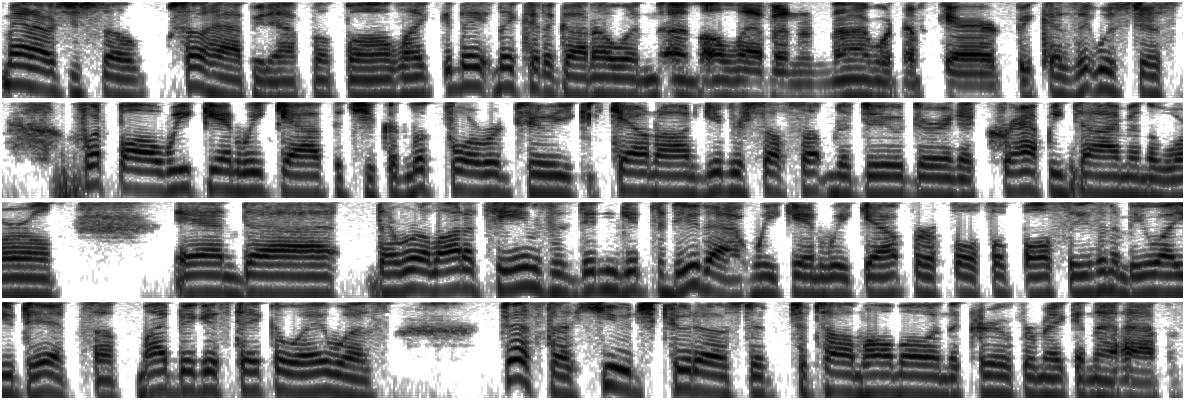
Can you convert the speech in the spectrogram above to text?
man, I was just so so happy to have football. Like they, they could have gone 0 and 11, and I wouldn't have cared because it was just football week in week out that you could look forward to, you could count on, give yourself something to do during a crappy time in the world. And uh, there were a lot of teams that didn't get to do that week in week out for a full football season, and BYU did. So my biggest takeaway was just a huge kudos to, to Tom Holmoe and the crew for making that happen.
